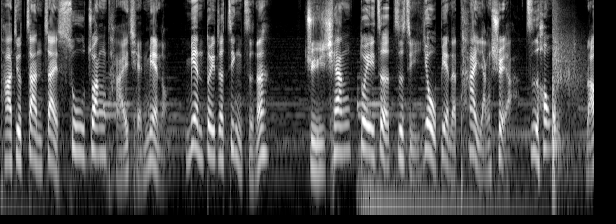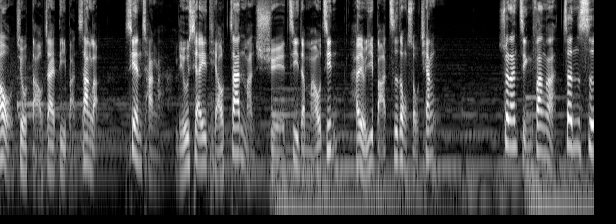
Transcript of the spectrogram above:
他就站在梳妆台前面哦，面对着镜子呢，举枪对着自己右边的太阳穴啊自轰，然后就倒在地板上了。现场啊留下一条沾满血迹的毛巾，还有一把自动手枪。虽然警方啊正式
